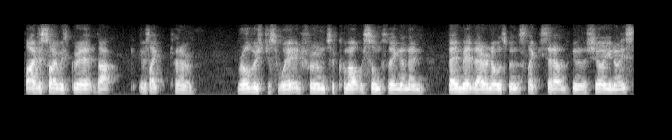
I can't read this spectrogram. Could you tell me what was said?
but I just thought it was great that it was like kind of Rovers just waited for them to come out with something and then they made their announcements. Like you said at the beginning of the show, you know, it's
